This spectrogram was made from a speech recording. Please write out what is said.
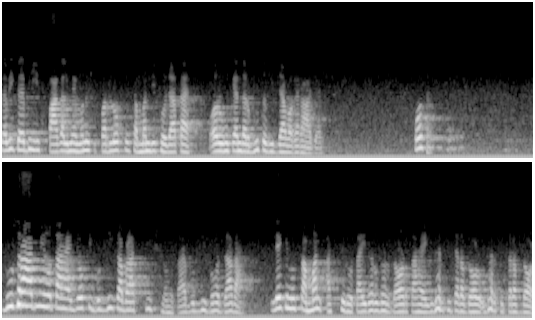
कभी कभी इस पागल में मनुष्य परलोक से संबंधित हो जाता है और उनके अंदर भूत विद्या वगैरह आ जाती हो। सकता दूसरा आदमी होता है जो कि बुद्धि का बड़ा तीक्ष्ण होता है, बुद्धि बहुत ज़्यादा है, लेकिन उसका मन अस्थिर होता है इधर उधर दौड़ता है, इधर की तरफ़ दौड़, उधर की तरफ़ दौड़।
